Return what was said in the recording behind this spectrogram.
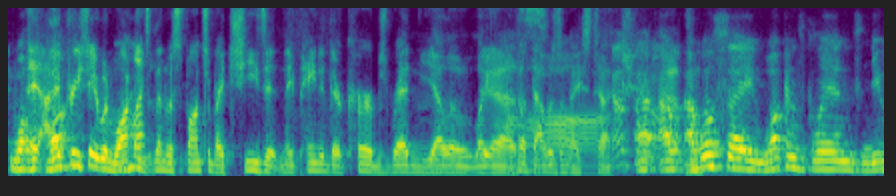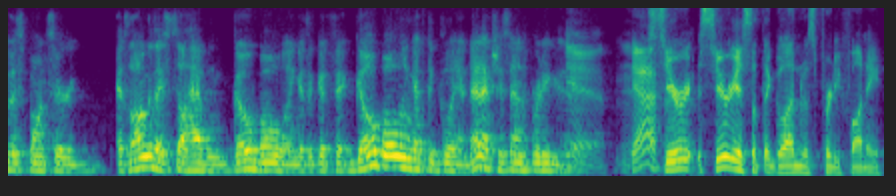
They Well, Hey, I appreciate when Watkins My- Glen was sponsored by Cheez It and they painted their curbs red and yellow. Mm, like I thought that was a nice touch. I, I. I will say Watkins Glen's newest sponsor, as long as they still have them, Go Bowling is a good fit. Go Bowling at the Glen. That actually sounds pretty good. yeah, Yeah. Seri- Sirius at the Glen was pretty funny.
